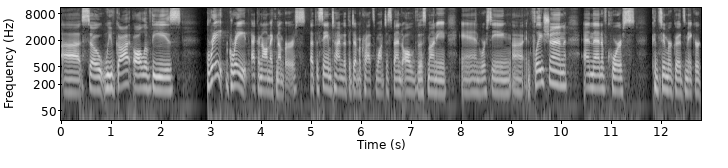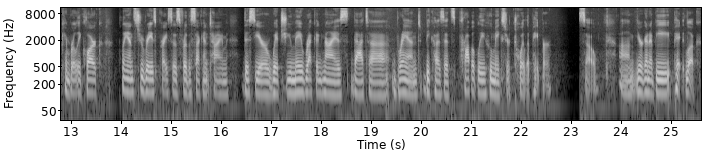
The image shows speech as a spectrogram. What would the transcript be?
Uh, so we've got all of these great, great economic numbers at the same time that the Democrats want to spend all of this money. And we're seeing uh, inflation. And then, of course, consumer goods maker Kimberly Clark plans to raise prices for the second time this year, which you may recognize that uh, brand because it's probably who makes your toilet paper. So um, you're going to be, look,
